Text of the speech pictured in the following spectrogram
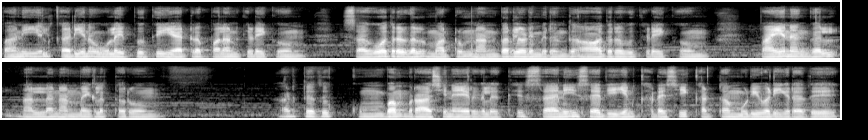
பணியில் கடின உழைப்புக்கு ஏற்ற பலன் கிடைக்கும். சகோதரர்கள் மற்றும் நண்பர்களிடமிருந்து ஆதரவு கிடைக்கும். பயணங்கள் நல்ல நன்மைகளை தரும். அடுத்தது கும்பம் ராசி நேயர்களுக்கு சனி சதியின் கடைசி கட்டம் முடிவடைகிறது.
